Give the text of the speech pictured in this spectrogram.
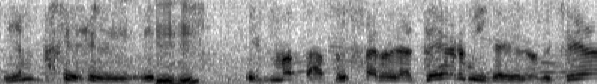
siempre es, más, a pesar de la térmica y de lo que sea,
